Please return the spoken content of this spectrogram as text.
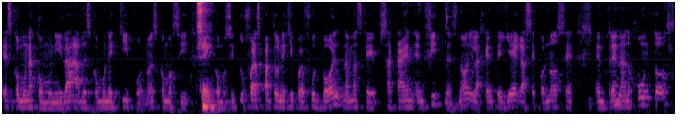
es como una comunidad, es como un equipo, ¿no? Es como si, Sí. como si tú fueras parte de un equipo de fútbol, nada más que pues, acá en, en fitness, ¿no? Y la gente llega, se conoce, entrenan juntos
